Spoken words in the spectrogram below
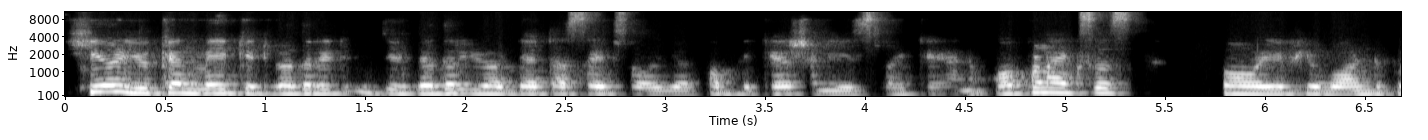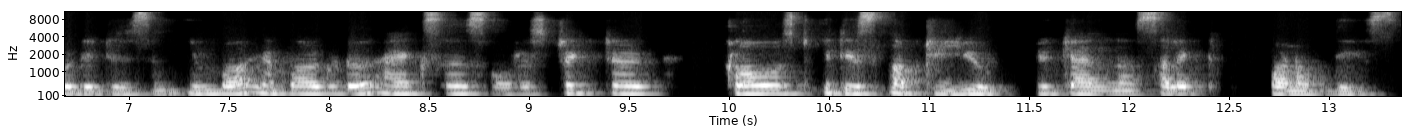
here you can make it whether it whether your data sets or your publication is like an open access or if you want to put it as an embargoed access or restricted, closed, it is up to you. You can uh, select one of these.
